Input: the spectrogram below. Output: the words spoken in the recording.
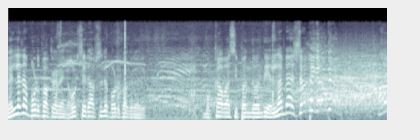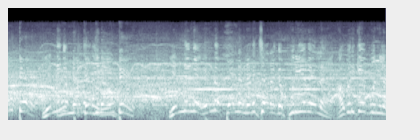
வெளில தான் போட்டு பார்க்குறாருங்க அவுட் சைடு ஆப்ஷன் தான் போட்டு பார்க்குறாரு. முக்காவாசி பந்து வந்து எல்லாமே ஸ்டாப்பிங் அவுட் அவுட் என்னங்க? அவுட் என்ன பண்ண நினைச்சாரு? அங்க புரியவே இல்ல. அவருக்கே புரியல.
